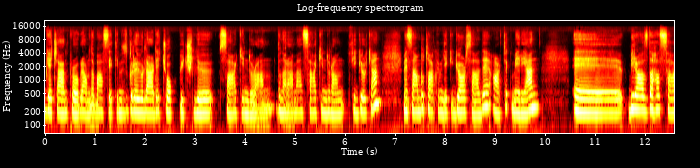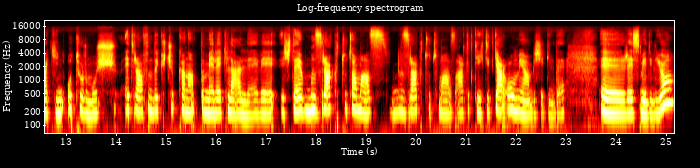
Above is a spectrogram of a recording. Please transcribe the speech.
geçen programda bahsettiğimiz gravürlerde çok güçlü, sakin duran, buna rağmen sakin duran figürken mesela bu takvimdeki görselde artık Merian ee, biraz daha sakin oturmuş etrafında küçük kanatlı meleklerle ve işte mızrak tutamaz mızrak tutmaz artık tehditkar olmayan bir şekilde e, resmediliyor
